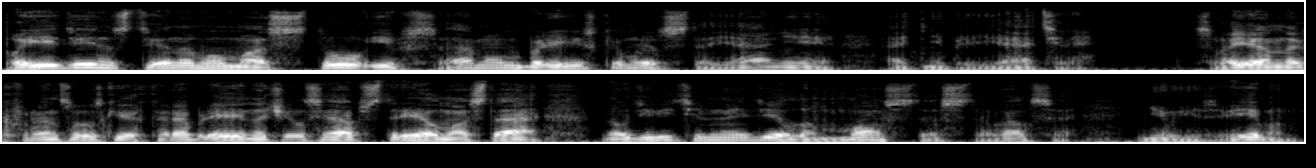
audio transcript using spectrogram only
по единственному мосту и в самом близком расстоянии от неприятеля. С военных французских кораблей начался обстрел моста, но удивительное дело, мост оставался неуязвимым.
